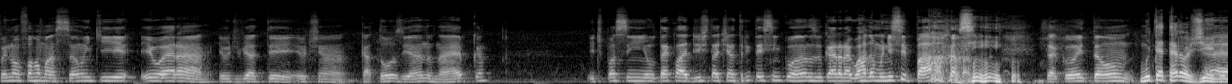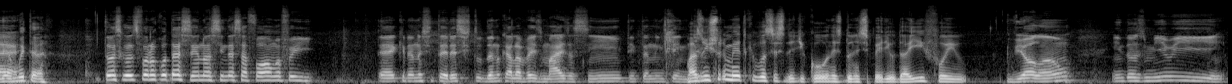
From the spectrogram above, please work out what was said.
foi numa formação em que eu era. Eu devia ter. Eu tinha 14 anos na época. E tipo assim, o tecladista tinha 35 anos, o cara era guarda municipal. Sim. Sacou? Então. Muito heterogêneo, É. né? Muita. Então as coisas foram acontecendo assim dessa forma, eu fui é, criando esse interesse, estudando cada vez mais assim, tentando entender. Mas o instrumento que você se dedicou nesse, nesse período aí foi. Violão. Em 2000 e...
